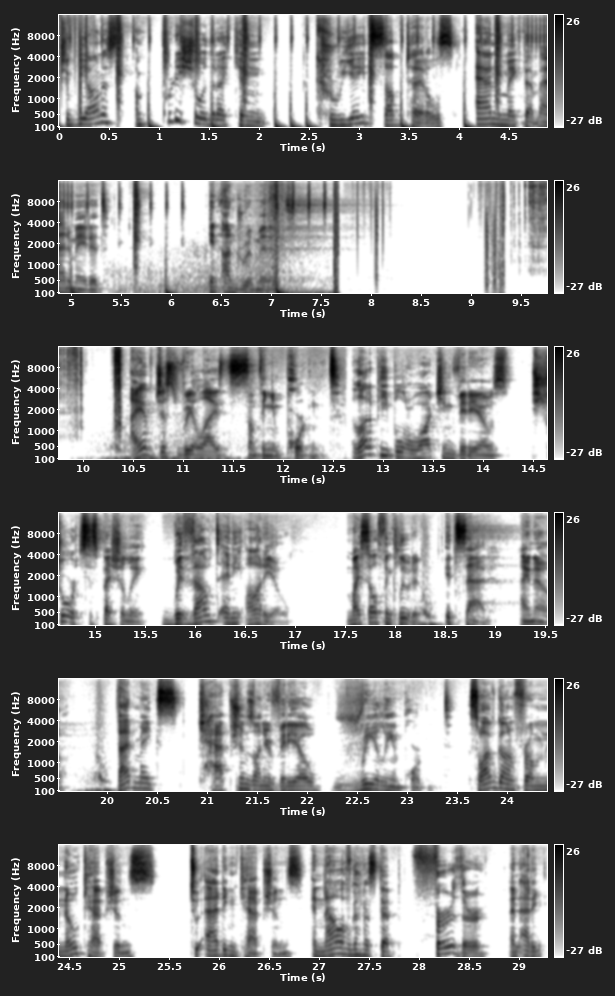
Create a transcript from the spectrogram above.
To be honest, I'm pretty sure that I can create subtitles and make them animated in under a minute. I have just realized something important. A lot of people are watching videos, shorts especially, without any audio. Myself included. It's sad, I know. That makes captions on your video really important. So I've gone from no captions to adding captions, and now I've gone a step further and adding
